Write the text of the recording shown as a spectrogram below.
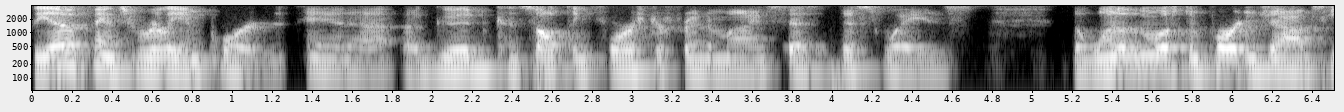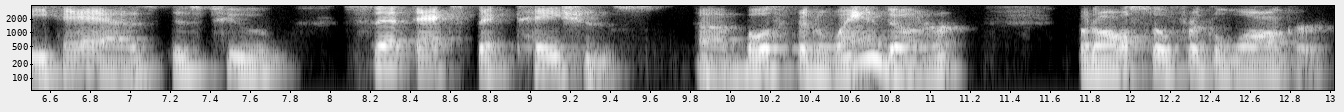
The other thing that's really important, and a, a good consulting forester friend of mine says it this way, is that one of the most important jobs he has is to set expectations, uh, both for the landowner, but also for the logger.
